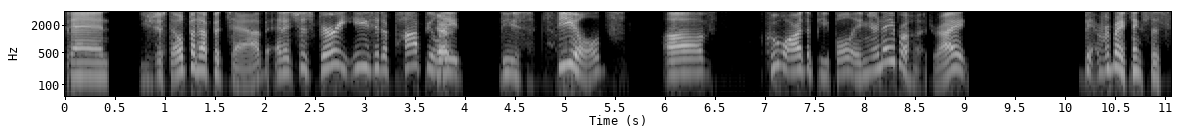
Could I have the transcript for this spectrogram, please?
then You just open up a tab, and it's just very easy to populate yep. these fields of who are the people in your neighborhood, right? Everybody thinks this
